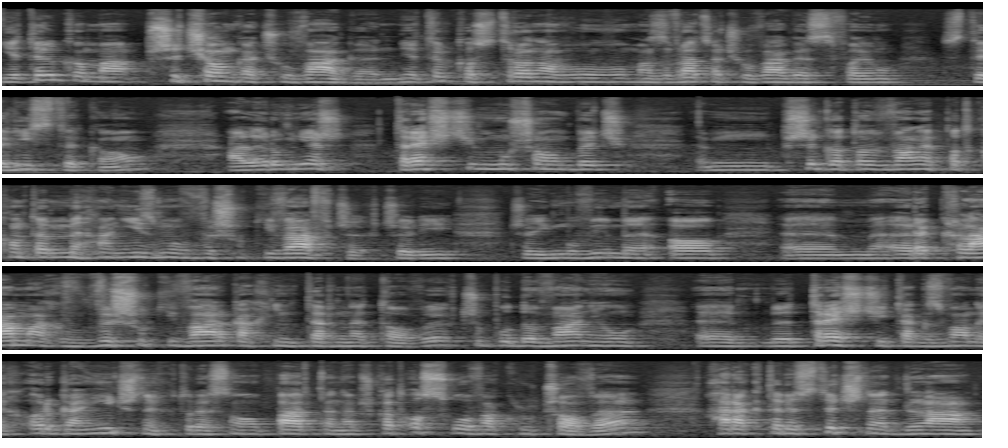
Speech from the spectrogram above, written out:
nie tylko ma przyciągać uwagę, nie tylko strona www ma zwracać uwagę swoją stylistyką, ale również treści muszą być mm, przygotowywane pod kątem mechanizmów wyszukiwawczych, czyli, czyli mówimy o reklamach w wyszukiwarkach internetowych, czy budowaniu treści tak zwanych organicznych, które są oparte na przykład o słowa kluczowe, charakterystyczne dla,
